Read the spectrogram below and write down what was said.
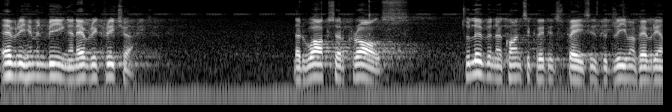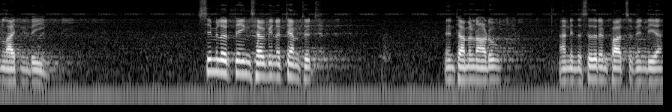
every human being and every creature that walks or crawls to live in a consecrated space is the dream of every enlightened being. Similar things have been attempted in Tamil Nadu and in the southern parts of India.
